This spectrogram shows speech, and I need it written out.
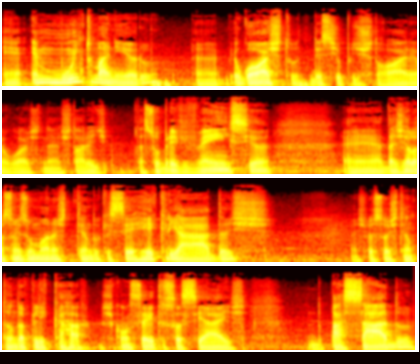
é, é muito maneiro, é, eu gosto desse tipo de história, eu gosto da né, história de, da sobrevivência, é, das relações humanas tendo que ser recriadas, as pessoas tentando aplicar os conceitos sociais do passado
